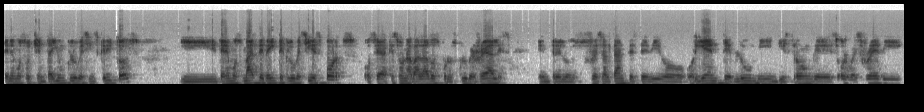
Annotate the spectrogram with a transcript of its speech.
tenemos 81 clubes inscritos y tenemos más de 20 clubes eSports, o sea que son avalados por los clubes reales. Entre los resaltantes te digo Oriente, Blooming, The Strongest, Always Ready,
